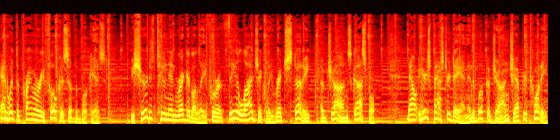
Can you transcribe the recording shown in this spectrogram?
and what the primary focus of the book is. Be sure to tune in regularly for a theologically rich study of John's Gospel. Now, here's Pastor Dan in the book of John, chapter 20,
